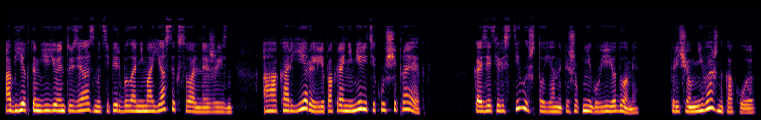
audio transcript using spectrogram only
Объектом ее энтузиазма теперь была не моя сексуальная жизнь, а карьера или, по крайней мере, текущий проект. Казете льстила, что я напишу книгу в ее доме, причем неважно какую.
